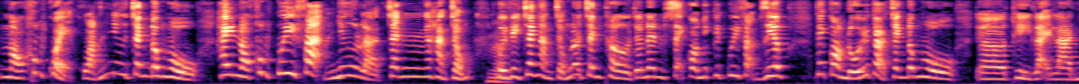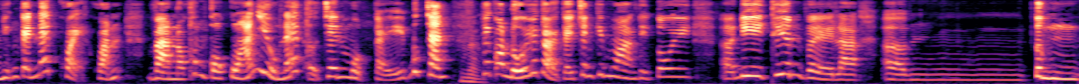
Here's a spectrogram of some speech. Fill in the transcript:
nó không khỏe khoắn như tranh đông hồ hay nó không quy phạm như là tranh hàng trống Vâng. bởi vì tranh hàng trống là tranh thờ cho nên sẽ có những cái quy phạm riêng thế còn đối với cả tranh đông hồ ờ, thì lại là những cái nét khỏe khoắn và nó không có quá nhiều nét ở trên một cái bức tranh Vâng. thế còn đối với cả cái tranh kim hoàng thì tôi ờ, đi thiên về là ờ, từng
